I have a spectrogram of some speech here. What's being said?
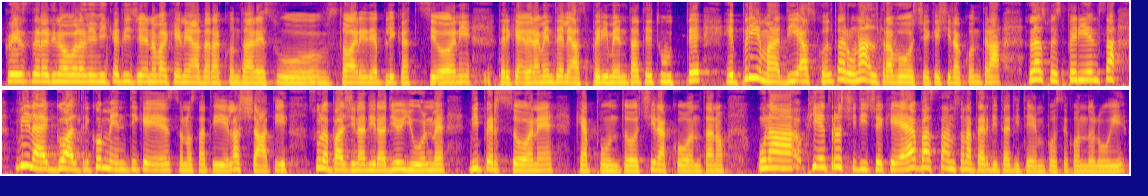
Questa era di nuovo la mia amica di Genova che ne ha da raccontare su storie di applicazioni perché veramente le ha sperimentate tutte e prima di ascoltare un'altra voce che ci racconterà la sua esperienza vi leggo altri commenti che sono stati lasciati sulla pagina di Radio Yulme di persone che appunto ci raccontano. Una, Pietro ci dice che è abbastanza una perdita di tempo secondo lui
